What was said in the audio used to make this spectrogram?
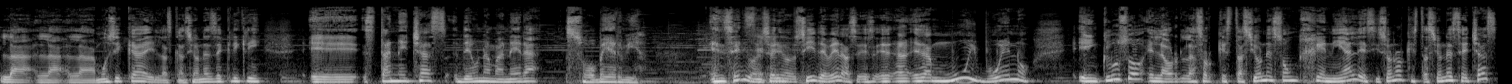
la, la, música y las canciones de Cricri, eh, están hechas de una manera soberbia. En serio, en serio, sí, de veras, era, muy bueno. E incluso en las orquestaciones son geniales y son orquestaciones hechas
